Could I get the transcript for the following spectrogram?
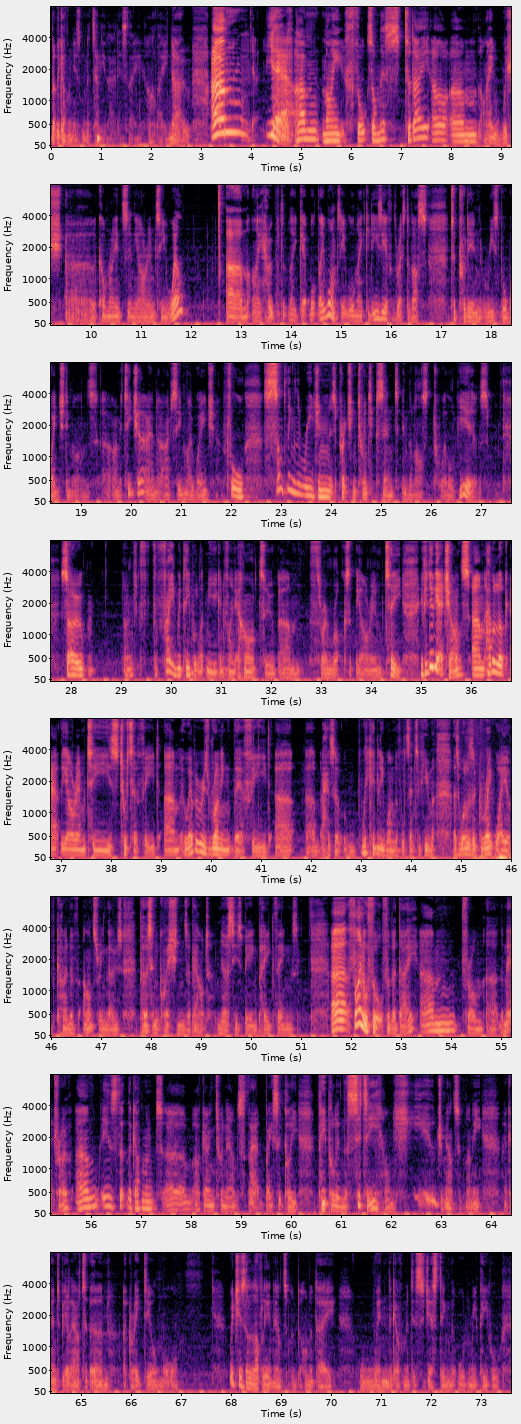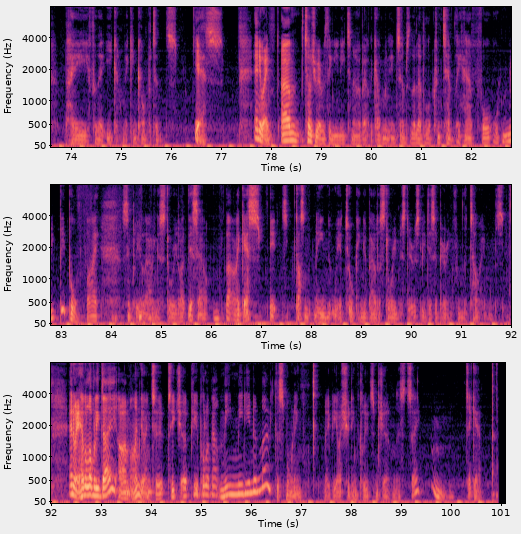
But the government isn't going to tell you that, is they? Are they? No. Um, yeah. Um, my thoughts on this today are: um, I wish uh, comrades in the RMT well. Um, I hope that they get what they want. It will make it easier for the rest of us to put in reasonable wage demands. Uh, I'm a teacher and I've seen my wage fall something in the region is approaching 20% in the last 12 years. So I'm afraid with people like me, you're going to find it hard to um, throw rocks at the RMT. If you do get a chance, um, have a look at the RMT's Twitter feed. Um, whoever is running their feed, uh, um, has a wickedly wonderful sense of humour, as well as a great way of kind of answering those pertinent questions about nurses being paid things. Uh, final thought for the day um, from uh, the Metro um, is that the government um, are going to announce that basically people in the city on huge amounts of money are going to be allowed to earn a great deal more, which is a lovely announcement on a day when the government is suggesting that ordinary people pay for their economic incompetence. Yes. Anyway, um, tells you everything you need to know about the government in terms of the level of contempt they have for ordinary people by simply allowing a story like this out. But I guess it doesn't mean that we're talking about a story mysteriously disappearing from the Times. Anyway, have a lovely day. Um, I'm going to teach a pupil about mean, median, and mode this morning. Maybe I should include some journalists, eh? Hmm. Take care.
